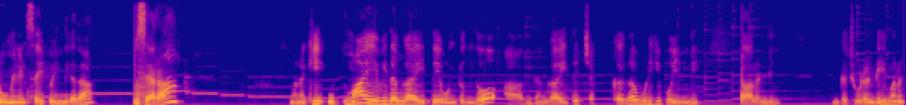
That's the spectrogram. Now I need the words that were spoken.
టూ మినిట్స్ అయిపోయింది కదా. చూసారా? మనకి ఉప్మా ఏ విధంగా అయితే ఉంటుందో ఆ విధంగా అయితే చక్కగా ఉడికిపోయింది. చాలండి. ఇంకా చూడండి మనం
